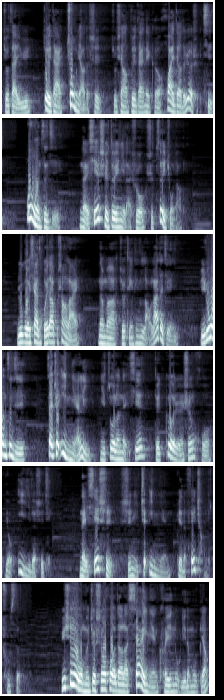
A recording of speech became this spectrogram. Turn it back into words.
就在于对待重要的事，就像对待那个坏掉的热水器，问问自己哪些事对于你来说是最重要的。如果一下子回答不上来，那么就听听劳拉的建议，比如问自己，在这一年里你做了哪些对个人生活有意义的事情，哪些事使你这一年变得非常的出色。于是我们就收获到了下一年可以努力的目标。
